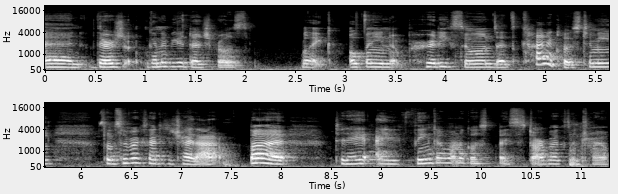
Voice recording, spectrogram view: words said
and there's gonna be a Dutch Bros like opening pretty soon that's kind of close to me so i'm super excited to try that but today i think i want to go by starbucks and try a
